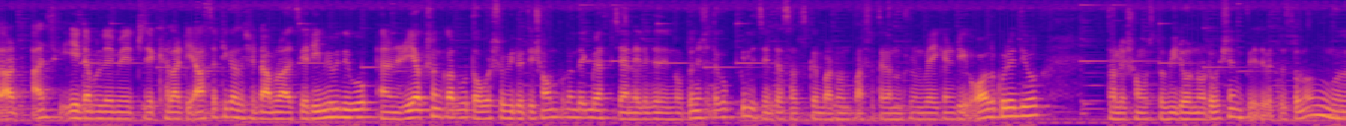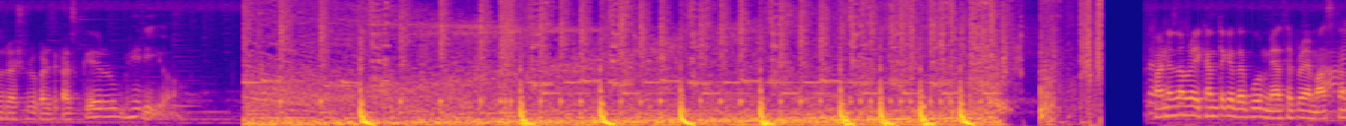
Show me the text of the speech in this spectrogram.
তার আজকে এ ডাব্লিউএম এর যে খেলাটি আছে, ঠিক আছে, সেটা আমরা আজকে রিভিউ দিব অ্যান্ড রিয়াকশন করব। তো অবশ্যই ভিডিওটি সম্পূর্ণ দেখবে। আর চ্যানেলে যদি নতুন এসে থাকো প্লিজ এটা সাবস্ক্রাইব বাটন পাশে থাকা নতুন বাইকানটি অল করে দিও, তাহলে সমস্ত ভিডিও নোটিফিকেশন পেয়ে যাবে। তো চলুন, বন্ধুরা, শুরু করা যাক আজকের ভিডিও ফাইনাল আমরা এখান থেকে দেখব ম্যাচের প্রায় মাঝখান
